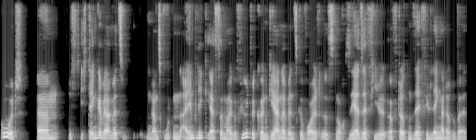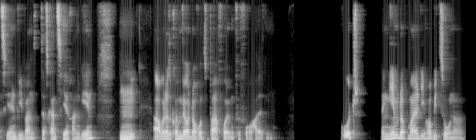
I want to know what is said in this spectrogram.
Gut. Ähm, ich, ich denke, wir haben jetzt einen ganz guten Einblick erst einmal geführt. Wir können gerne, wenn es gewollt ist, noch sehr, sehr viel öfter und sehr viel länger darüber erzählen, wie wir das Ganze hier rangehen. Mhm. Aber da können wir auch noch uns ein paar Folgen für vorhalten. Gut, dann gehen wir doch mal in die Hobbyzone.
